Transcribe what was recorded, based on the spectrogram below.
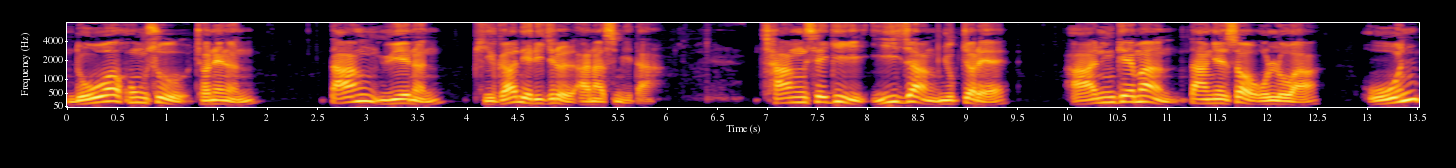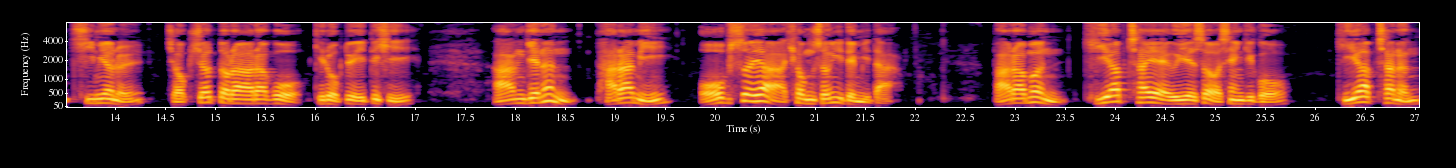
노아 홍수 전에는 땅 위에는 비가 내리지를 않았습니다. 창세기 2장 6절에 안개만 땅에서 올라와 온 지면을 적셨더라라고 기록되어 있듯이 안개는 바람이 없어야 형성이 됩니다. 바람은 기압차에 의해서 생기고 기압차는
